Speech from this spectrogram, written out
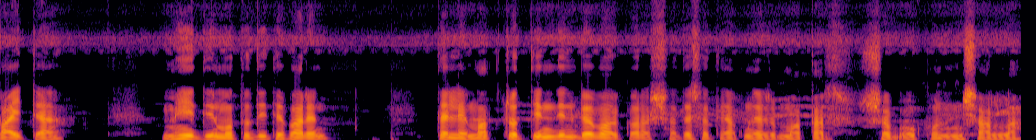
বাইটা মেহেদির মতো দিতে পারেন, তাহলে মাত্র তিন দিন ব্যবহার করার সাথে সাথে আপনার মাথার সব উখুন ইনশাল্লাহ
